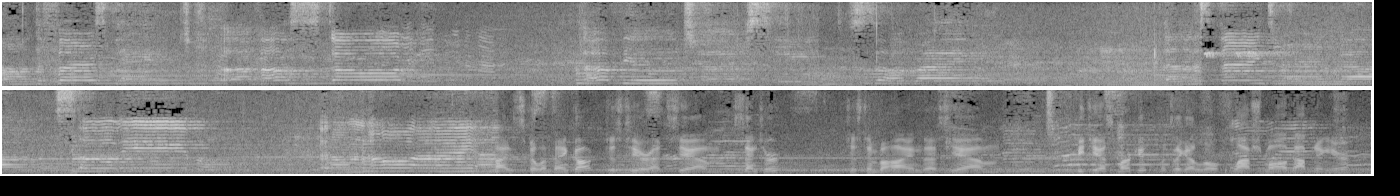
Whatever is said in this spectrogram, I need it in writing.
on the first page of a story. Future so bright. Hi, this is Phil in Bangkok, just here at Siam Center, just in behind the Siam BTS market. Looks like a little flash mob happening here.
